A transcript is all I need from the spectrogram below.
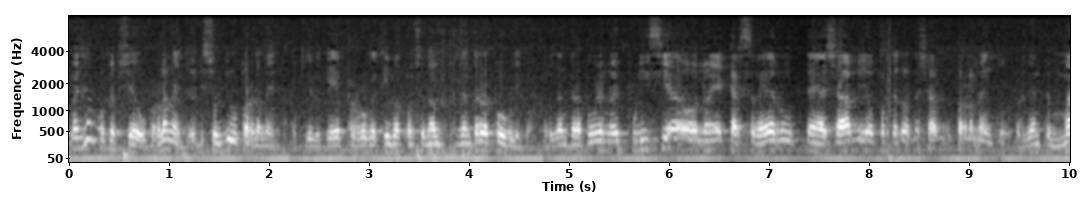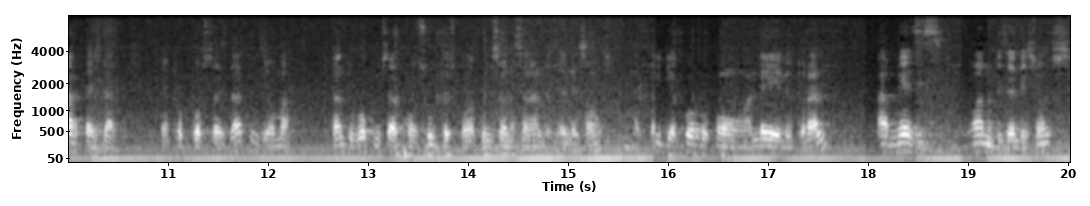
Mas eu nunca fechei o Parlamento, eu dissolvi o Parlamento, aquilo que é prerrogativa constitucional do Presidente da República. O Presidente da República não é polícia ou não é carcereiro que tem a chave ou o portador da chave do Parlamento. Parlamento. O Presidente marca as datas, é proposto as datas eu marco. Portanto, vou começar consultas com a Comissão Nacional das Eleições, e de acordo com a lei eleitoral, há meses, no ano das eleições,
